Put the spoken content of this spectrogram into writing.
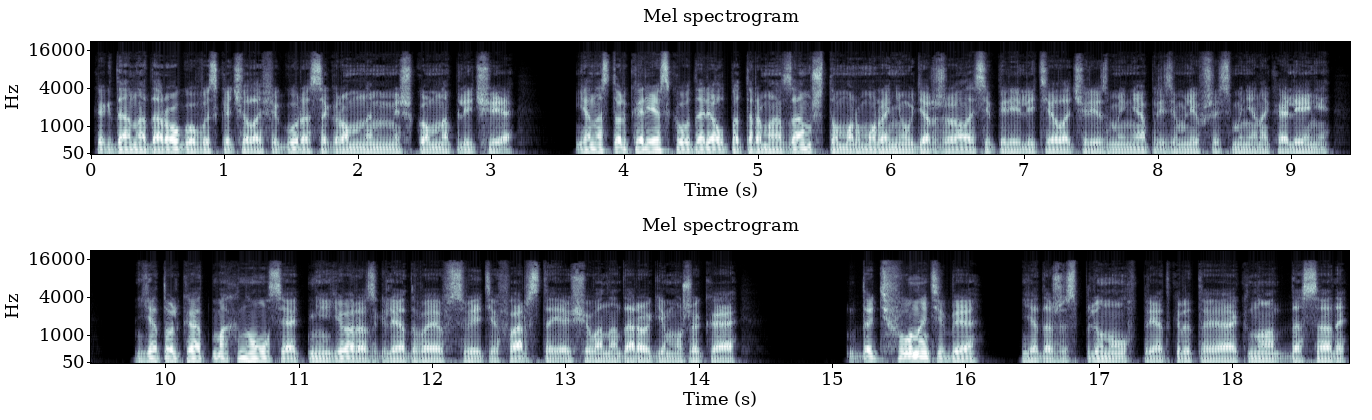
когда на дорогу выскочила фигура с огромным мешком на плече. Я настолько резко ударил по тормозам, что Мурмура не удержалась и перелетела через меня, приземлившись мне на колени. Я только отмахнулся от нее, разглядывая в свете фар стоящего на дороге мужика. «Да тьфу на тебе!» Я даже сплюнул в приоткрытое окно от досады,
